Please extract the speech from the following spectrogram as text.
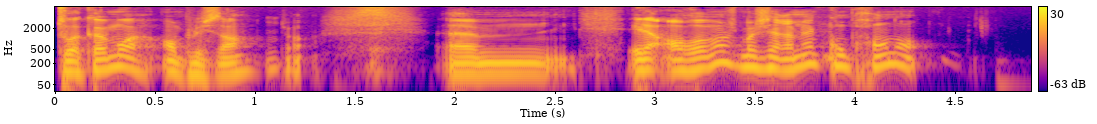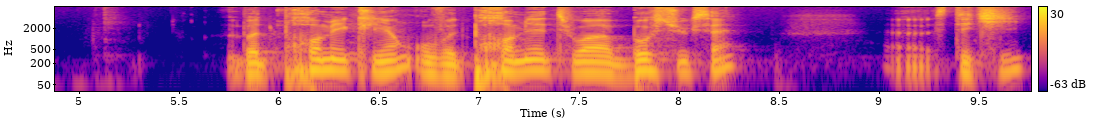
toi comme moi, en plus. Hein, tu vois. Euh, et là, en revanche, moi, j'aimerais bien comprendre votre premier client ou votre premier, tu vois, beau succès. Euh, c'était qui?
